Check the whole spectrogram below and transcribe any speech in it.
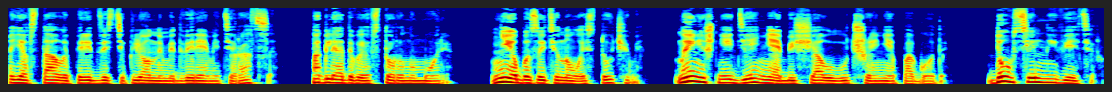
Я встала перед застекленными дверями террасы, поглядывая в сторону моря. Небо затянулось тучами. Нынешний день не обещал улучшения погоды. Дул сильный ветер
